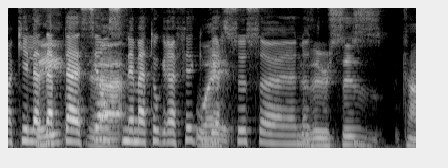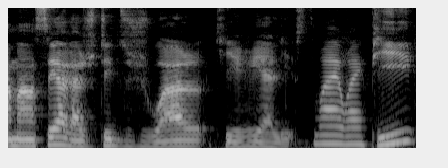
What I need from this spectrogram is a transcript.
OK, l'adaptation la- cinématographique Ouais. versus euh, notre... versus commencer à rajouter du joual qui est réaliste. Ouais, ouais. Puis,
